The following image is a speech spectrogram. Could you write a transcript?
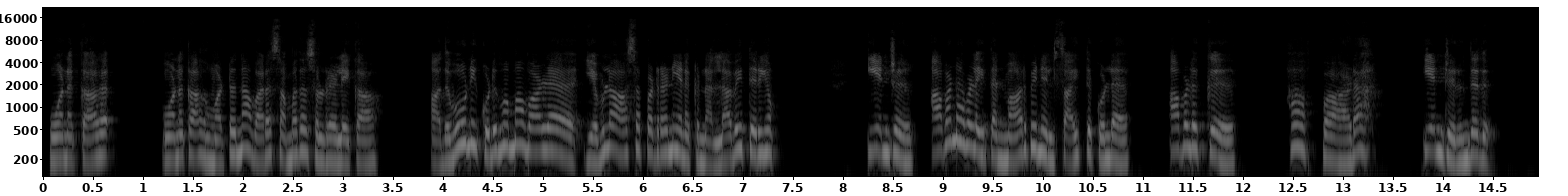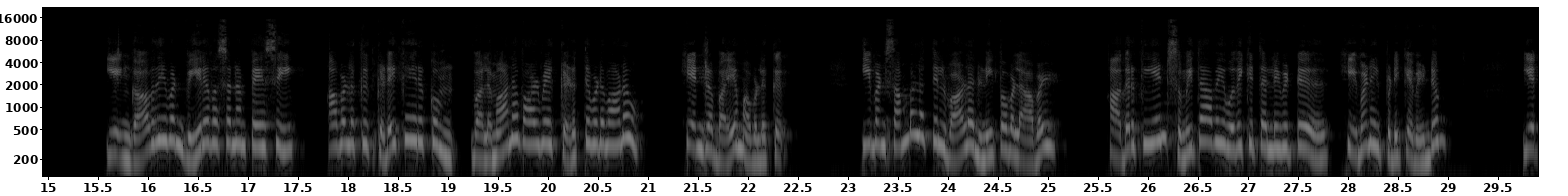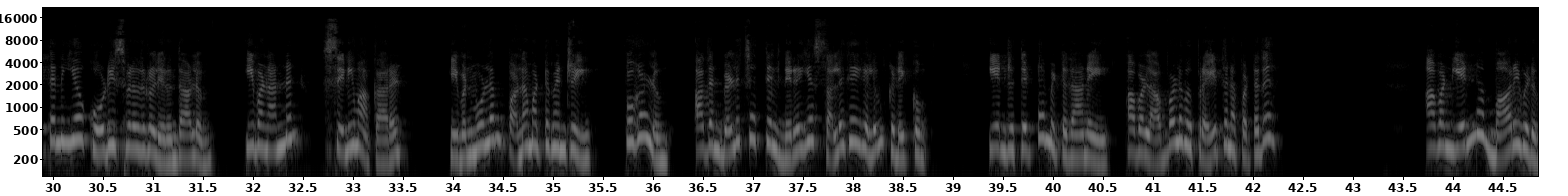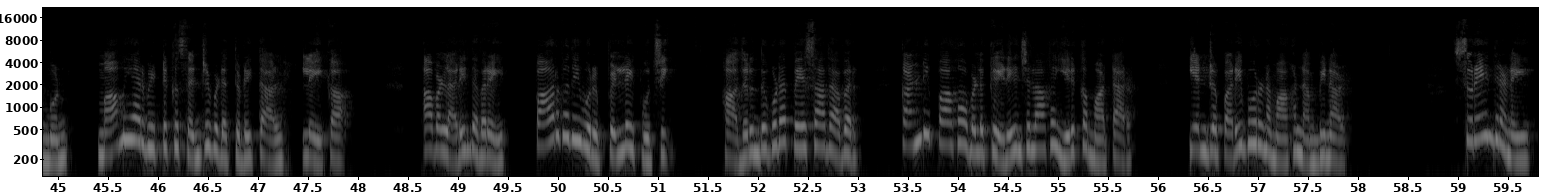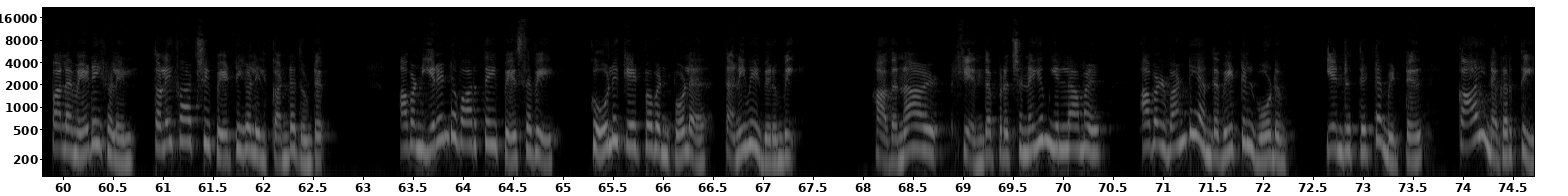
உனக்காக உனக்காக மட்டும்தான் வர சம்மதம் சொல்றேலேக்கா அதுவும் நீ குடும்பமா வாழ எவ்வளவு ஆசைப்படுறன்னு எனக்கு நல்லாவே தெரியும். என்று அவன் அவளை தன் மார்பினில் சாய்த்து கொள்ள அவளுக்கு அப்பாடா என்றிருந்தது. எங்காவது இவன் வீரவசனம் பேசி அவளுக்கு கிடைக்க இருக்கும் வளமான வாழ்வை கெடுத்து விடுவானோ? என்ற பயம் அவளுக்கு. இவன் சம்பளத்தில் வாழ நினைப்பவள் அவள் அதற்கு ஏன் சுமிதாவை ஒதுக்கி தள்ளிவிட்டு இவனை பிடிக்க வேண்டும்? எத்தனையோ கோடீஸ்வரர்கள் இருந்தாலும் இவன் அண்ணன் சினிமாக்காரன். இவன் மூலம் பணம் மட்டுமின்றி புகழும் அதன் வெளிச்சத்தில் நிறைய சலுகைகளும் கிடைக்கும். என்று திட்டமிட்டுதானே அவள் அவ்வளவு பிரயத்தனப்பட்டது? அவன் எண்ணம் மாறிவிடும் முன் மாமியார் வீட்டுக்கு சென்றுவிட துடித்தாள் லேகா. அவள் அறிந்தவரை பார்வதி ஒரு பிள்ளை பூச்சி. அதிர்ந்து கூட பேசாத அவர் கண்டிப்பாக அவளுக்கு இடைஞ்சலாக இருக்க மாட்டார் என்று பரிபூரணமாக நம்பினாள். சுரேந்திரனை பல மேடைகளில் தொலைக்காட்சி பேட்டிகளில் கண்டதுண்டு. அவன் இரண்டு வார்த்தை பேசவே கூலி கேட்பவன் போல தனிமை விரும்பி. அதனால் எந்த பிரச்சனையும் இல்லாமல் அவள் வண்டி அந்த வீட்டில் ஓடும் என்று திட்டமிட்டு காய் நகர்த்தி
